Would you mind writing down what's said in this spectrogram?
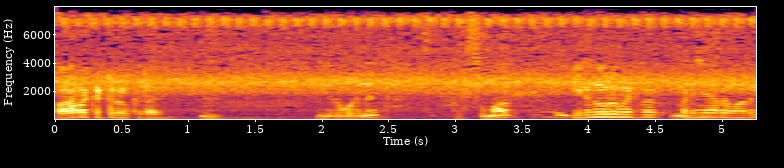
പാറക്കെട്ടുകൾക്കിടയിൽ. ഈ റോഡിന് സുമാർ ഇരുന്നൂറ് മീറ്റർ പടിഞ്ഞാറ് മാറി.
